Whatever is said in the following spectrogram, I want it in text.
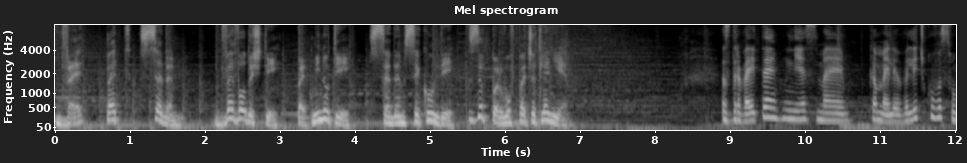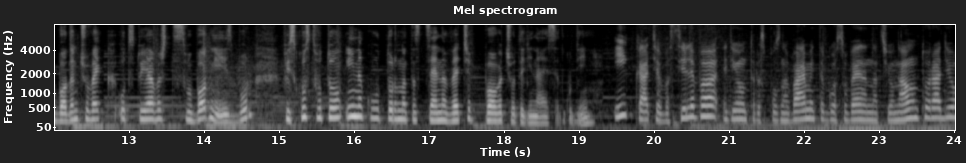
2, 5, 7. Две водещи. 5 минути. 7 секунди. За първо впечатление. Здравейте! Ние сме Камелия Величкова, свободен човек, отстояващ свободния избор в изкуството и на културната сцена вече повече от 11 години. И Катя Василева, един от разпознаваемите гласове на Националното радио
